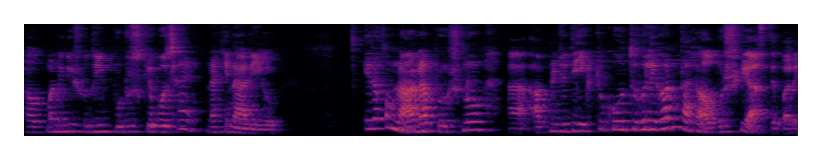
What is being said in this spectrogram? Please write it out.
ঠক মানে কি শুধুই পুরুষকে বোঝায়, নাকি নারীও? এরকম নানা প্রশ্ন আপনি যদি একটু কৌতূহলী হন, তাহলে অবশ্যই আসতে পারে।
